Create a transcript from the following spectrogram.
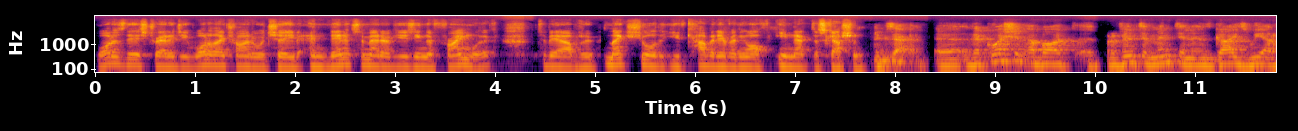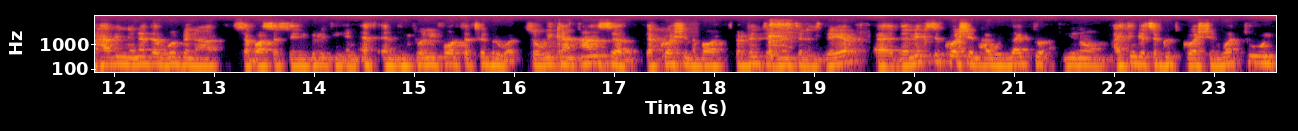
what is their strategy? What are they trying to achieve? And then it's a matter of using the framework to be able to make sure that you've covered everything off in that discussion. Exactly. Uh, the question about uh, preventive maintenance, guys, we are having another webinar about sustainability in FM in 24th of February. So we can answer the question about preventive maintenance there. Uh, the next question I would like to, you know, I think it's a good question. What tool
